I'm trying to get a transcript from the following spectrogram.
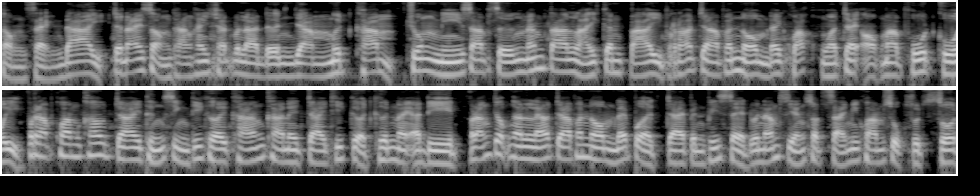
ส่องแสงได้ จะได้ส่องทางให้ชัดเวลาเดินยามมืดค่ำช่วงนี้ซาบซึ้งน้ำตาไหลกันไป เพราะจ่าพนมได้ควักหัวใจออกมาพูดคุย ปรับความเข้าใจถึงสิ่งที่เคยค้างคาในใจที่เกิดขึ้นในอดีต หลังจบงานแล้วจ่าพนมได้เปิดใจเป็นพิเศษด้วยน้ำเสียงสดใสมีความสุขสุด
